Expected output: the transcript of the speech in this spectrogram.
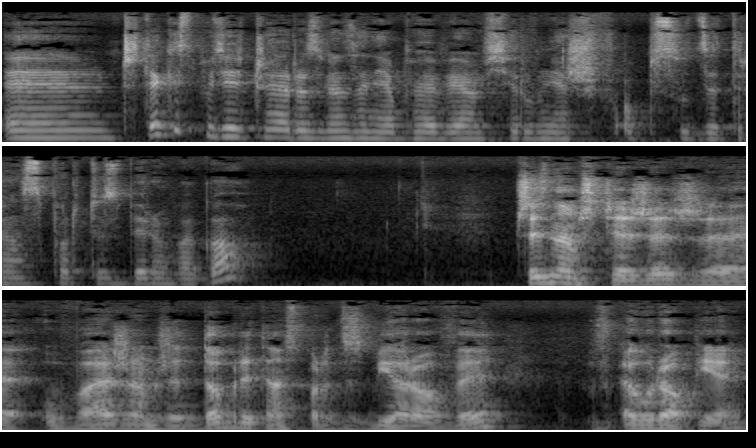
Yy, czy takie spółdzielcze rozwiązania pojawiają się również w obsłudze transportu zbiorowego? Przyznam szczerze, że uważam, że dobry transport zbiorowy w Europie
